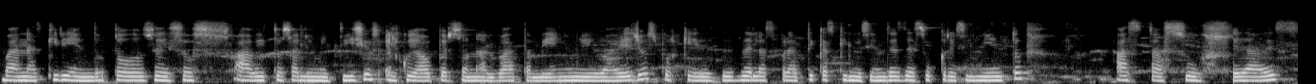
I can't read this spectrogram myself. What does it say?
van adquiriendo todos esos hábitos alimenticios. El cuidado personal va también unido a ellos porque es desde las prácticas que inician desde su crecimiento hasta sus edades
